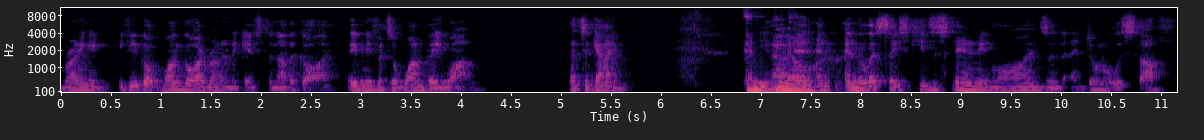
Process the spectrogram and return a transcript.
running, if you've got one guy running against another guy, even if it's a one v one, that's a game. And you know, you know and, and, and unless these kids are standing in lines and, and doing all this stuff,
